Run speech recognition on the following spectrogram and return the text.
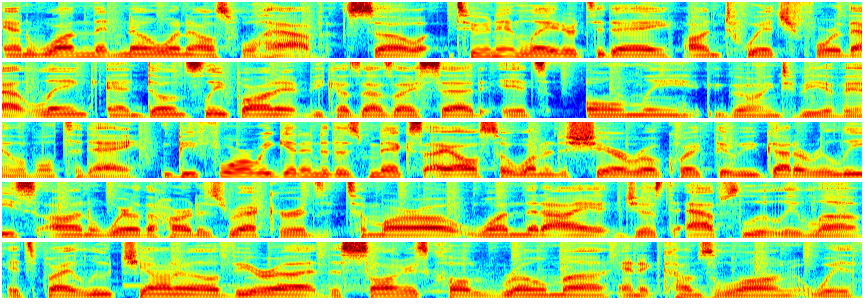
and one that no one else will have. So tune in later today on Twitch for that link and don't sleep on it because, as I said, it's only going to be available today. Before we get into this mix, I also wanted to share real quick that we've got a release release on Where the Heart Is Records tomorrow, one that I just absolutely love. It's by Luciano Elvira. The song is called Roma, and it comes along with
